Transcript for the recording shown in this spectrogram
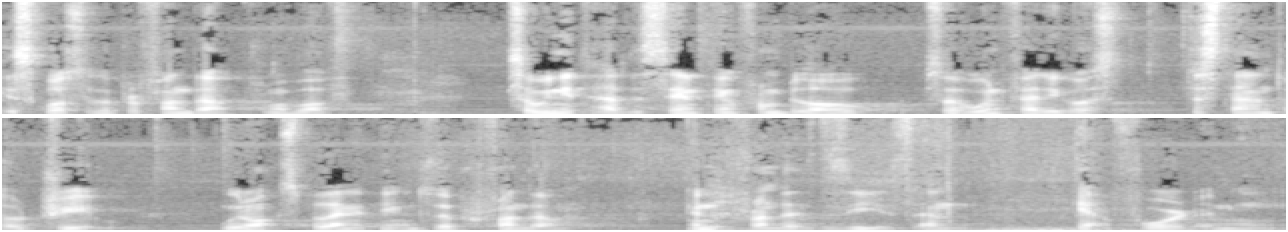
is close to the profunda from above. So we need to have the same thing from below. So when Freddy goes to stand or tree, we don't spill anything into the profunda. And the profunda is diseased, and you can't afford anything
